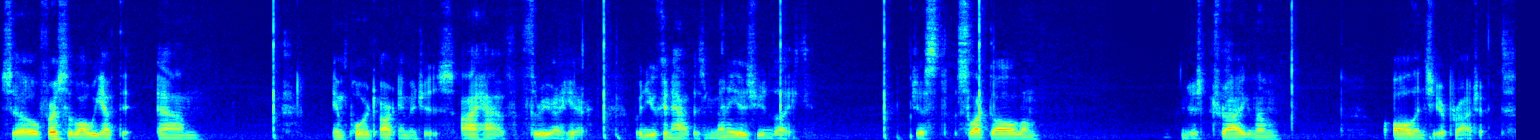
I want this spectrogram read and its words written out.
So first of all we have to um, import our images. I have three right here, but you can have as many as you'd like. Just select all of them and just drag them all into your project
